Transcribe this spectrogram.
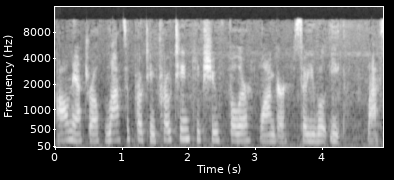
all natural, lots of protein. Protein keeps you fuller longer, so you will eat less.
